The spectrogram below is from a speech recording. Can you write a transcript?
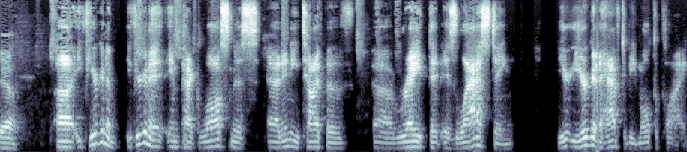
Yeah. Uh, if you're gonna if you're gonna impact lostness at any type of uh, rate that is lasting, you're you're gonna have to be multiplying.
